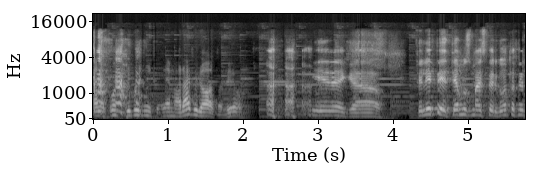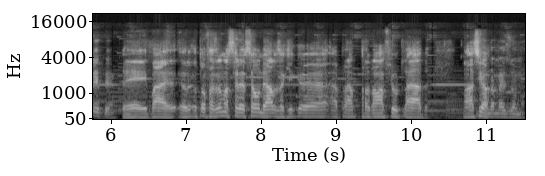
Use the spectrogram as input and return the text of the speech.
Ela contribui muito, ela é maravilhosa, viu? Que legal. Felipe, temos mais perguntas, Felipe? Tem, vai, eu, eu tô fazendo uma seleção delas aqui que é para dar uma filtrada. Mas assim, ó, Manda mais uma.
